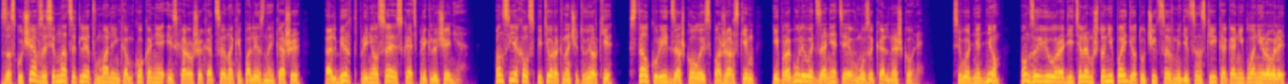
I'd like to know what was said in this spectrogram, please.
Заскучав за 17 лет в маленьком коконе из хороших оценок и полезной каши, Альберт принялся искать приключения. Он съехал с пятерок на четверки, стал курить за школой с Пожарским и прогуливать занятия в музыкальной школе. Сегодня днем он заявил родителям, что не пойдет учиться в медицинский, как они планировали,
